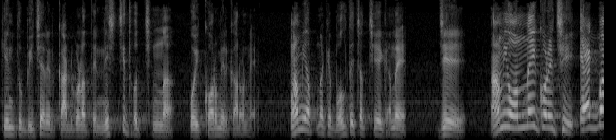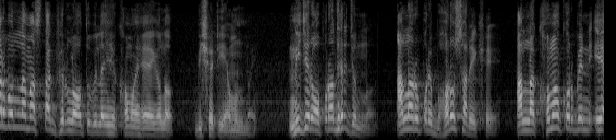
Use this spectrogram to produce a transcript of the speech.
কিন্তু বিচারের কাঠগড়াতে নিশ্চিত হচ্ছেন না ওই কর্মের কারণে। আমি আপনাকে বলতে চাচ্ছি এখানে যে, আমি অন্যায় করেছি, একবার বললাম আস্তাক ফিরল অতবিলাই ক্ষমা হয়ে গেল। বিষয়টি এমন নয়। নিজের অপরাধের জন্য আল্লাহর উপরে ভরসা রেখে আল্লাহ ক্ষমা করবেন এ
